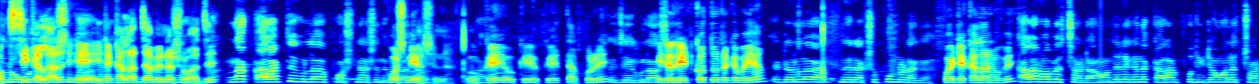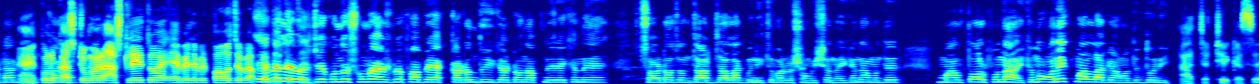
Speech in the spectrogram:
অক্সি কালার এটা হ্যাঁ। কালার যাবে না সহজে। না কালার তো এগুলা প্রশ্নে আসে না প্রশ্নে আসে না। ওকে ওকে ওকে তারপরে? এই যে এগুলো এটা রেট কত টাকা ভাইয়া? এটা হলো আপনার একশো পনেরো টাকা। কয়টা কালার হবে? কালার হবে ছয়টা। আমাদের এখানে কালার প্রতিটা মালের ছয়টা কোনো কাস্টমার আসলে তো অ্যাভেলেবেল পাওয়া যাবে আপনাদের অ্যাভেলেবেল যে কোনো সময় আসবে পাবে এক কার্টন দুই কার্টন আপনার এখানে ছয় ডজন যার যা লাগবে নিতে পারবে সমস্যা নাই। এখানে আমাদের মাল তো অল্প না এখানে অনেক মাল লাগে আমাদের দৈনিক। আচ্ছা ঠিক আছে।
